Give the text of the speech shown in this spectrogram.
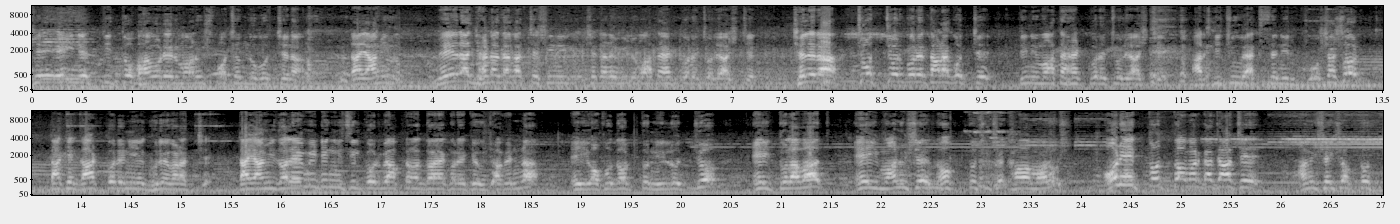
যে এই নেতৃত্ব ভাঙড়ের মানুষ পছন্দ করছে না। তাই আমি মেয়েরা ঝাঁটা দেখাচ্ছে সেখানে মাথা হ্যাট করে চলে আসছে। ছেলেরা চোর চোর করে তাড়া করছে। তিনি মাথা হ্যাট করে চলে আসছে। আর কিছু এক শ্রেণির প্রশাসন তাকে গার্ড করে নিয়ে ঘুরে বেড়াচ্ছে। তাই আমি দলে মিটিং মিছিল করবে, আপনারা দয়া করে কেউ যাবেন না। এই অপদত্ত, নির্লজ্জ, এই তোলাবাজ, এই মানুষের রক্ত চুষে খাওয়া মানুষ, অনেক তথ্য আমার কাছে আছে। আমি সেই সব তথ্য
